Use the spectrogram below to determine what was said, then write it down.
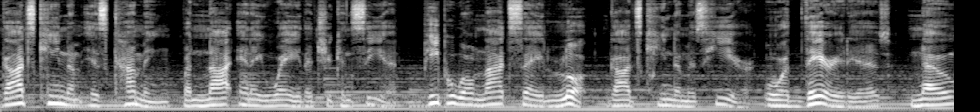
God's kingdom is coming, but not in a way that you can see it. People will not say, Look, God's kingdom is here, or there it is. No,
